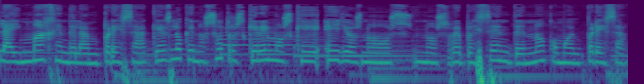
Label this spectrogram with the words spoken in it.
la imagen de la empresa, qué es lo que nosotros queremos que ellos nos, nos representen ¿no? como empresa.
